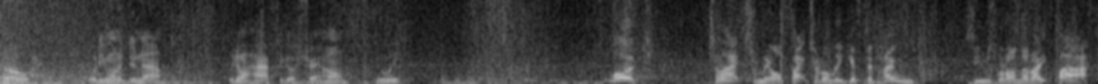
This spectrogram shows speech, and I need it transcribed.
So, what do you want to do now? We don't have to go straight home, do we? Look! Tracks from the olfactorily gifted hound. Seems we're on the right path.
